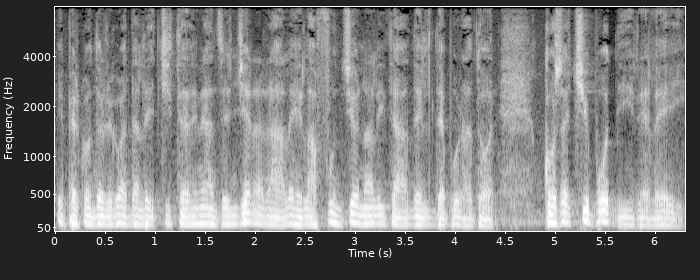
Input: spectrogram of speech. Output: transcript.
e per quanto riguarda le cittadinanze in generale è la funzionalità del depuratore. Cosa ci può dire lei?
